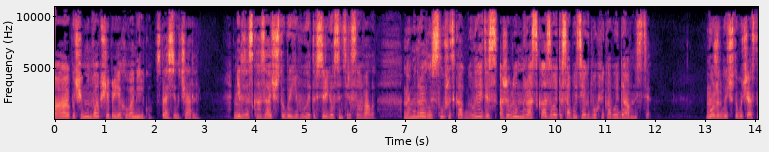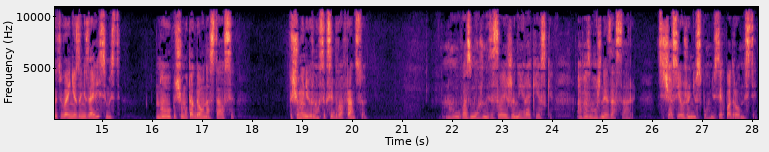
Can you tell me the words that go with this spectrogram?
«А почему он вообще приехал в Америку?» — спросил Чарли. Нельзя сказать, чтобы его это всерьез интересовало, но ему нравилось слушать, как Глэдис оживленно рассказывает о событиях двухвековой давности. Может быть, чтобы участвовать в войне за независимость? Но почему тогда он остался? Почему не вернулся к себе во Францию? Ну, возможно, из-за своей жены иракески, а возможно, из-за Сары. Сейчас я уже не вспомню всех подробностей.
